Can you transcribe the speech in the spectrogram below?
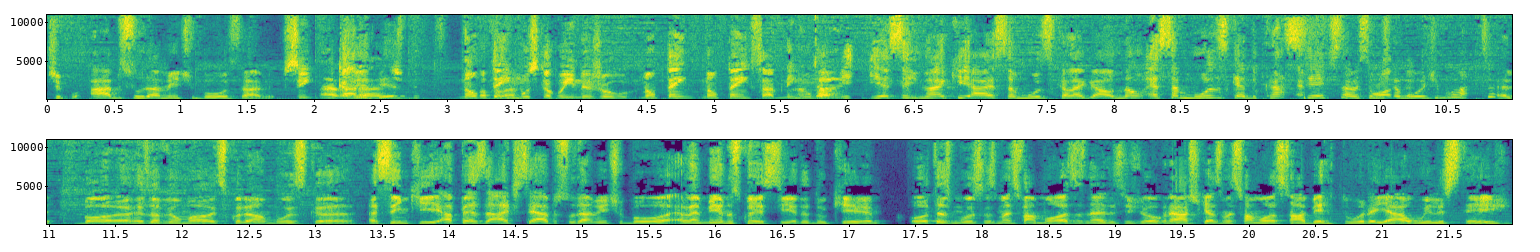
tipo, absurdamente boa, sabe? Sim, É cara. Desde, não Pode tem falar. música ruim no jogo. Não tem, não tem, sabe? Nenhuma. Não E, e assim, não é que ah, essa música é legal. Não, essa música é do cacete, sabe? Essa música é foda. boa demais, velho. Bom, eu resolvi uma, escolher uma música, assim, que apesar de ser absurdamente boa, ela é menos conhecida do que outras músicas mais famosas, né, desse jogo, né? Acho que as mais famosas são a Abertura e a Will Stage,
